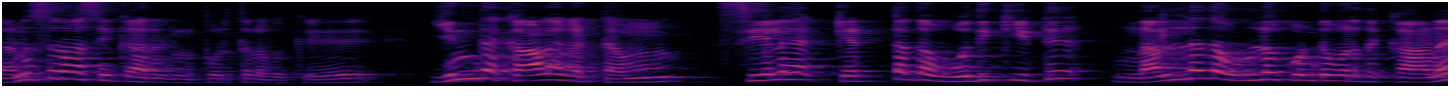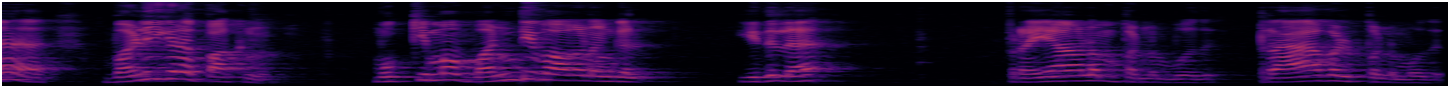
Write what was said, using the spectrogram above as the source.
தனுசு ராசிக்காரர்களை பொறுத்தளவுக்கு இந்த காலகட்டம் சில கெட்டதை ஒதுக்கிட்டு நல்லதை உள்ளே கொண்டு வரதுக்கான வழிகளை பார்க்கணும். முக்கியமாக வண்டி வாகனங்கள். இதில் பிரயாணம் பண்ணும்போது ட்ராவல் பண்ணும்போது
